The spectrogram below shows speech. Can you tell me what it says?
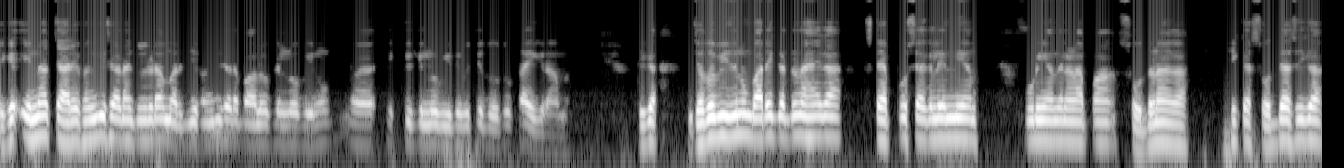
ਠੀਕ ਹੈ, ਇਹਨਾਂ ਚਾਰੇ ਫੰਗੀ ਸਾਈਡਾਂ ਚੋਂ ਜਿਹੜਾ ਮਰਜ਼ੀ ਫੰਗੀ ਸਾਈਡ ਪਾ ਲਓ, ਕਿਲੋ ਵੀ ਨੂੰ 1 ਕਿਲੋ ਵੀ ਦੇ ਵਿੱਚ 2 ਤੋਂ 2.5 ਗ੍ਰਾਮ, ਠੀਕ ਹੈ, ਜਦੋਂ ਵੀ ਇਸ ਨੂੰ ਬਾਹਰੇ ਕੱਢਣਾ ਹੈਗਾ ਸਟੈਪੋ ਸਾਈਕਲਿਨ ਦੀਆਂ ਪੂੜੀਆਂ ਦੇ ਨਾਲ ਆਪਾਂ ਸੋਧਣਾ ਹੈਗਾ, ਠੀਕ ਹੈ, ਸੋਧਿਆ ਸੀਗਾ,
